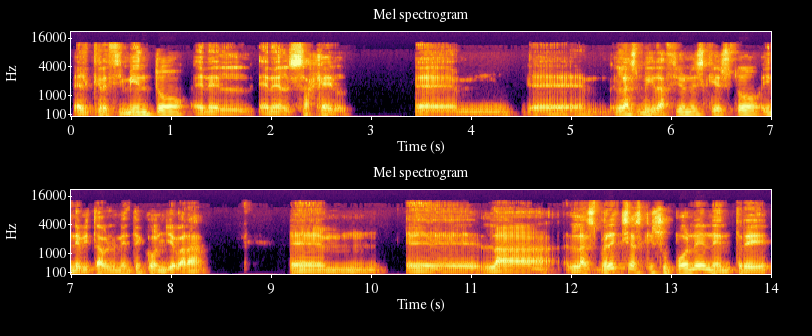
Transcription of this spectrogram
el crecimiento en el, en el Sahel, em, em, las migraciones que esto inevitablemente conllevará, em, eh, las brechas que suponen entre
